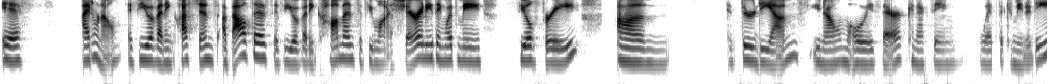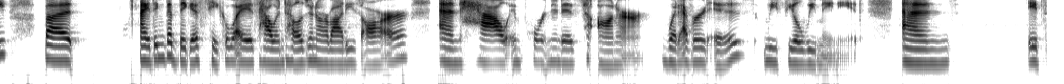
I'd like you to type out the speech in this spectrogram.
if I don't know, if you have any questions about this, if you have any comments, if you want to share anything with me, feel free. Um, through DMs. You know, I'm always there connecting with the community. But I think the biggest takeaway is how intelligent our bodies are and how important it is to honor whatever it is we feel we may need. And it's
